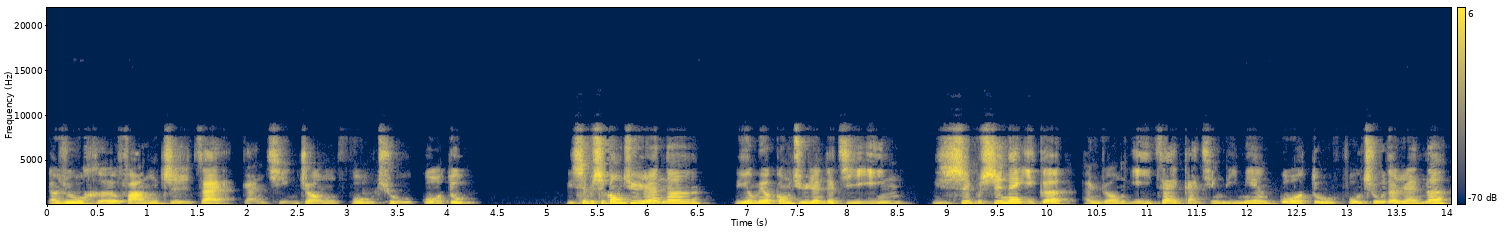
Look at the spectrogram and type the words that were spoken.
要如何防止在感情中付出过度？你是不是工具人呢？你有没有工具人的基因？你是不是那一个很容易在感情里面过度付出的人呢？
